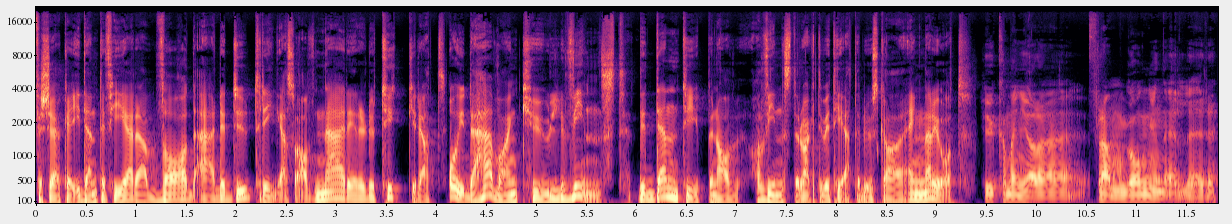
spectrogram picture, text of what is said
försöka identifiera vad är det du triggas av? När är det du tycker att oj, det här var en kul vinst? Det är den typen av, av vinster och aktiviteter du ska ägna dig åt. Hur kan man göra framgången eller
